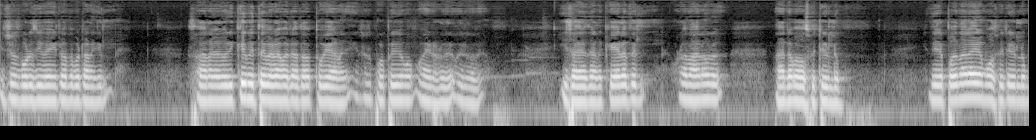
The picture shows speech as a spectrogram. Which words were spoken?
ഇൻഷുറൻസ് പോളിസിയുമായിട്ട് ബന്ധപ്പെട്ടാണെങ്കിൽ സാധാരണക്കാർ ഒരിക്കലും വിത്ത് വീഴാൻ പറ്റാത്ത തുകയാണ് ഇൻഷുറൻസ് പ്രീമിയമായിട്ട് വരുന്നത്. ഈ സാഹചര്യത്തിലാണ് കേരളത്തിൽ ഉള്ള നാനൂറ് നാനൂറ് ഹോസ്പിറ്റലുകളിലും ഇന്ത്യയിലെ പതിനാലായിരം ഹോസ്പിറ്റലുകളിലും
